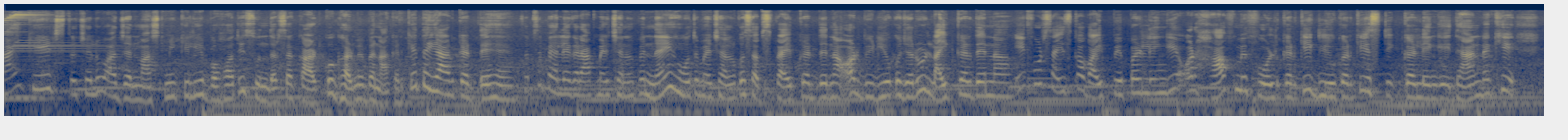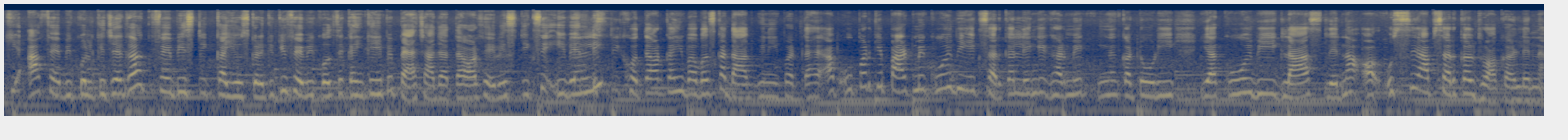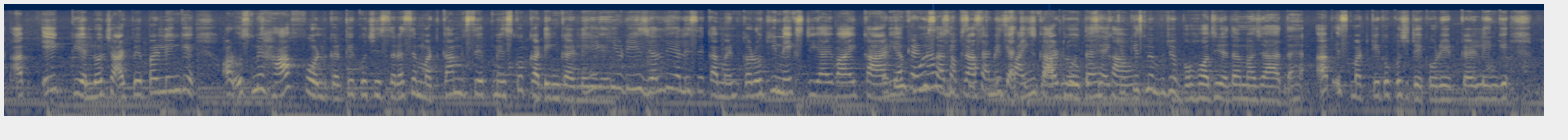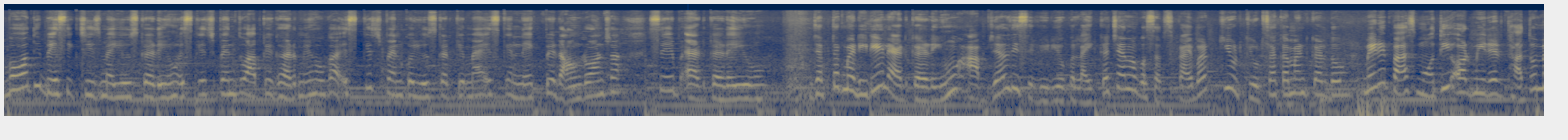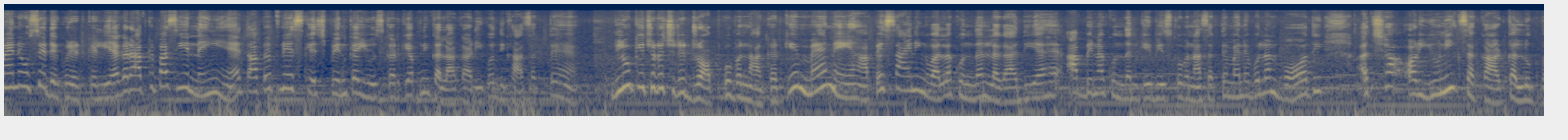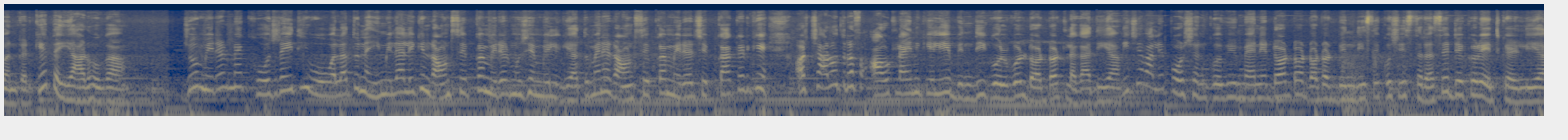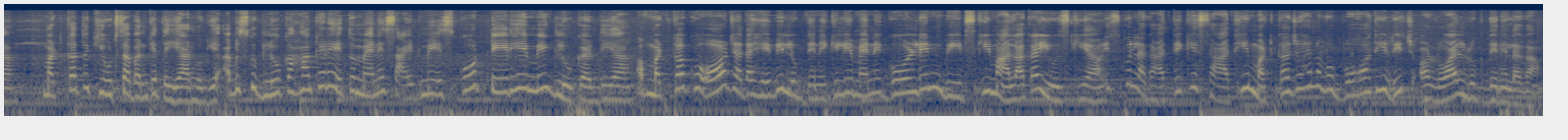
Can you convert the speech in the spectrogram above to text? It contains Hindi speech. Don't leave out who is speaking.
Speaker 1: हाय किड्स तो चलो, आज जन्माष्टमी के लिए बहुत ही सुंदर सा कार्ड को घर में बना करके तैयार करते हैं। सबसे पहले अगर आप मेरे चैनल पे नए हो तो मेरे चैनल को सब्सक्राइब कर देना और वीडियो को ज़रूर लाइक कर देना। ए फोर साइज़ का व्हाइट पेपर लेंगे और हाफ़ में फोल्ड करके ग्लू करके स्टिक कर लेंगे। ध्यान रखिए कि आप फेबिकोल की जगह फेबी स्टिक का यूज़ करें, क्योंकि फेबिकोल से कहीं कहीं पे पैच आ जाता है और फेबी स्टिक से इवनली स्टिक होता है और कहीं बबल्स का दाग भी नहीं पड़ता है। अब ऊपर के पार्ट में कोई भी एक सर्कल लेंगे, घर में कटोरी या कोई भी ग्लास लेना और उससे आप ड्रॉ कर लेना है। अब एक येलो चार्ट पेपर लेंगे और उसमें हाफ़ फोल्ड करके कुछ इस तरह से मटका शेप में इसको कटिंग कर लेंगे। क्यूटीज जल्दी जल्दी से कमेंट करो कि नेक्स्ट डीआईवाई कार्ड या कोई सा भी क्राफ्ट में साइन कार्ड होता है क्योंकि इसमें मुझे बहुत ही ज़्यादा मज़ा आता है। अब इस मटके को कुछ डेकोरेट कर लेंगे। बहुत ही बेसिक चीज़ मैं यूज़ कर रही हूँ। स्केच पेन तो आपके घर में होगा। स्केच पेन को यूज़ करके मैं इसके नेक पे राउंड राउंड सा सेप ऐड कर रही हूँ। जब तक मैं डिटेल ऐड कर रही हूँ, आप जल्दी से वीडियो को लाइक कर, चैनल को सब्सक्राइबर क्यूट क्यूट सा कमेंट कर दो। मेरे पास मोती और मिरर था तो मैंने उसे डेकोरेट कर लिया। अगर आपके पास ये नहीं है तो आप अपने स्केच पेन का यूज़ करके अपनी कलाकारी को दिखा सकते हैं। ग्लू के छोटे छोटे ड्रॉप को बना करके मैंने यहाँ पे साइनिंग वाला कुंदन लगा दिया है। आप बिना कुंदन के भी इसको बना सकते हैं। मैंने बोला, बहुत ही अच्छा और यूनिक सा कार्ड का लुक बन करके तैयार होगा। जो मिरर मैं खोज रही थी, वो वाला तो नहीं मिला, लेकिन राउंड शेप का मिरर मुझे मिल गया। तो मैंने राउंड शेप का मिरर चिपका करके और चारों तरफ़ आउटलाइन के लिए बिंदी गोल गोल डॉट डॉट लगा दिया। नीचे वाले पोर्शन को भी मैंने डॉट डॉट डॉट डॉट बिंदी से कुछ इस तरह से डेकोरेट कर लिया। मटका तो क्यूट सा बन के तैयार हो गया। अब इसको ग्लू कहाँ करे? तो मैंने साइड में इसको टेढ़े में ग्लू कर दिया। अब मटका को और ज़्यादा हेवी लुक देने के लिए मैंने गोल्डन बीड्स की माला का यूज़ किया। इसको लगाते के साथ ही मटका जो है ना, वो बहुत ही रिच और रॉयल लुक देने लगा।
